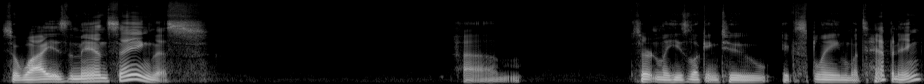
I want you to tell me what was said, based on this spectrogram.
So, why is the man saying this? Um, certainly, he's looking to explain what's happening.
